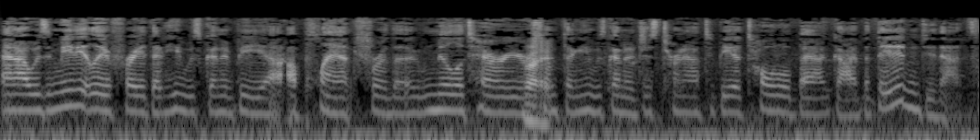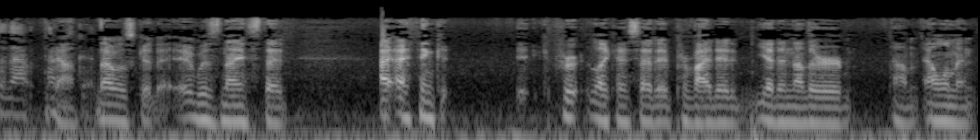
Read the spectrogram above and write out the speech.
And I was immediately afraid that he was going to be a, a plant for the military or Right. something. He was going to just turn out to be a total bad guy. But they didn't do that, so that, that yeah, was good. that was good. It was nice that I, I think, it, like I said, it provided yet another um, element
